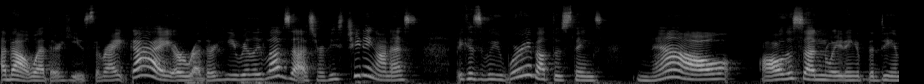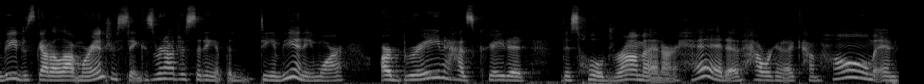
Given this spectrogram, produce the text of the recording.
about whether he's the right guy or whether he really loves us or if he's cheating on us. Because if we worry about those things, now all of a sudden waiting at the DMV just got a lot more interesting because we're not just sitting at the DMV anymore. Our brain has created this whole drama in our head of how we're going to come home and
